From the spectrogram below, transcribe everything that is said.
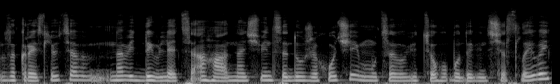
закреслюються, навіть дивляться, ага, значить він це дуже хоче, йому це від цього буде він щасливий.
